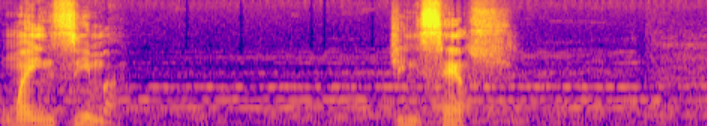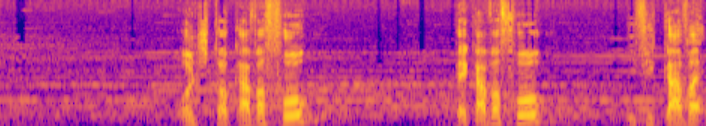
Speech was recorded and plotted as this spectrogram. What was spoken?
uma enzima de incenso, onde tocava fogo, pegava fogo e ficava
